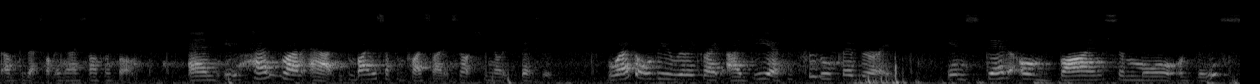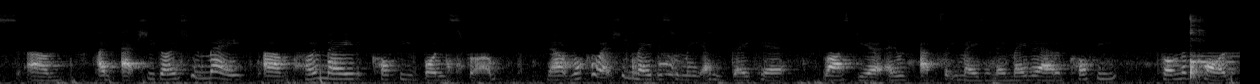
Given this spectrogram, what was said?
because um, that's something I suffer from. And it has run out. You can buy this up in Priceline. It's not actually not expensive. But what I thought would be a really great idea for Frugal February, instead of buying some more of this, um, I'm actually going to make um, homemade coffee body scrub. Now, Rocco actually made this for me at his daycare last year, and it was absolutely amazing. They made it out of coffee from the pods,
